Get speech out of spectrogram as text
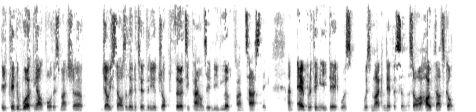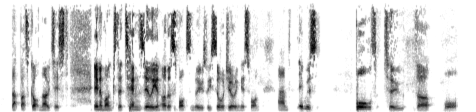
he'd clearly been working out for this match. Uh, Joey Styles alluded to it that he had dropped 30 pounds and he looked fantastic and everything he did was, was magnificent. So I hope that's got, that, that's got noticed in amongst the 10 zillion other spots and moves we saw during this one. And it was balls to the wall.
